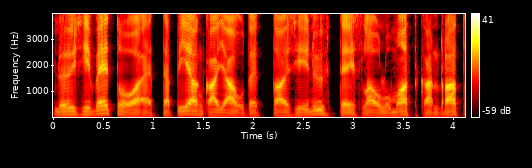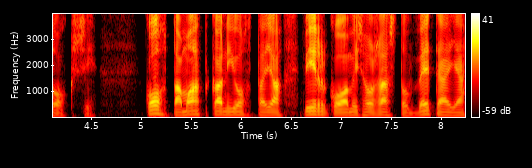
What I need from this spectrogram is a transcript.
löysi vetoa, että pian kajautettaisiin yhteislaulu matkan ratoksi. Kohta matkanjohtaja, virkoamisosaston vetäjä,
